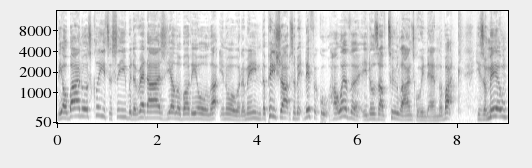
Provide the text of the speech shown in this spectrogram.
The albino's clear to see with the red eyes, yellow body, all that, you know what I mean. The pinstripe's a bit difficult, however, he does have two lines going down the back. He's a male,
